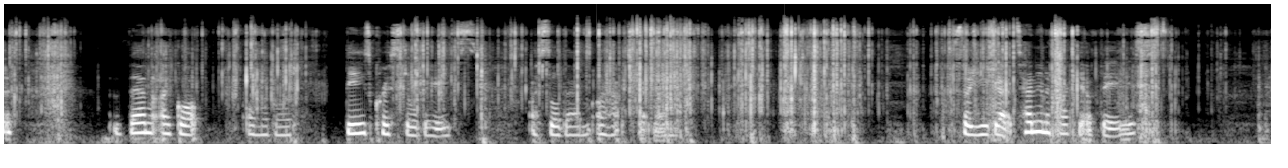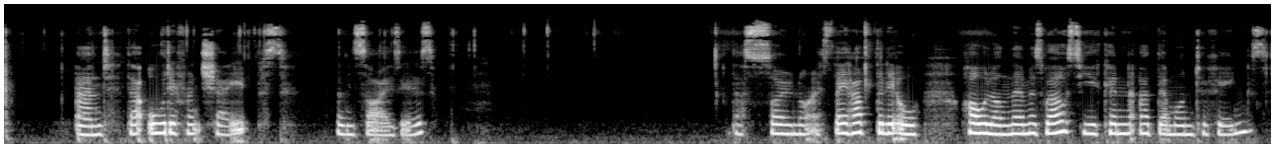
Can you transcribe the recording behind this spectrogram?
then I got, oh my god, these crystal beads. I saw them, I had to get them. So you get 10 in a packet of these and they're all different shapes and sizes. That's so nice. They have the little hole on them as well so you can add them onto things.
